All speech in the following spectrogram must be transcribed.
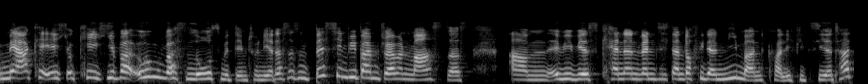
merke ich, okay, hier war irgendwas los mit dem Turnier. Das ist ein bisschen wie beim German Masters, ähm, wie wir es kennen, wenn sich dann doch wieder niemand qualifiziert hat.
